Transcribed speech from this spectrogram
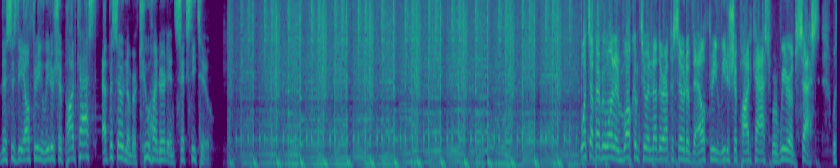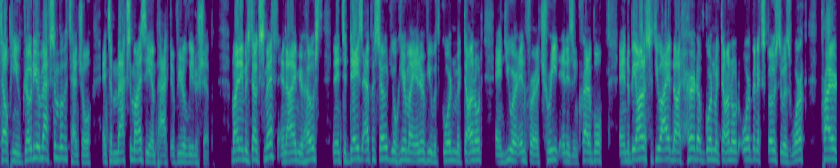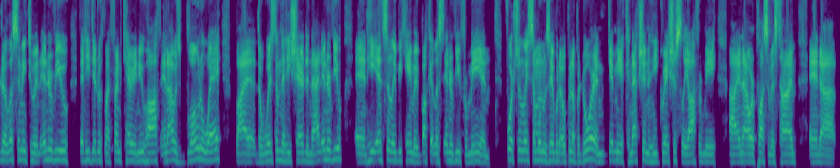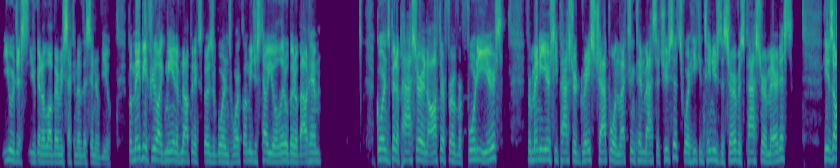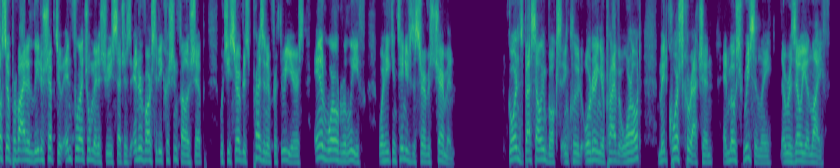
This is the L3 Leadership Podcast, episode number 262. What's up, everyone, and welcome to another episode of the L3 Leadership Podcast, where we are obsessed with helping you grow to your maximum potential and to maximize the impact of your leadership. My name is Doug Smith, and I am your host. And in today's episode, you'll hear my interview with Gordon MacDonald, and you are in for a treat. It is incredible. And to be honest with you, I had not heard of Gordon MacDonald or been exposed to his work prior to listening to an interview that he did with my friend Carey Nieuwhof, And I was blown away by the wisdom that he shared in that interview. And he instantly became a bucket list interview for me. And fortunately, someone was able to open up a door and get me a connection. And he graciously offered me uh, an hour plus of his time. And uh, you were just, you're going to love love every second of this interview. But maybe if you're like me and have not been exposed to Gordon's work, let me just tell you a little bit about him. Gordon's been a pastor and author for over 40 years. For many years, he pastored Grace Chapel in Lexington, Massachusetts, where he continues to serve as pastor emeritus. He has also provided leadership to influential ministries such as InterVarsity Christian Fellowship, which he served as president for three years, and World Relief, where he continues to serve as chairman. Gordon's best selling books include Ordering Your Private World, Mid Course Correction, and most recently, A Resilient Life.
